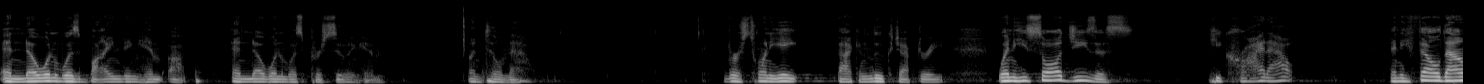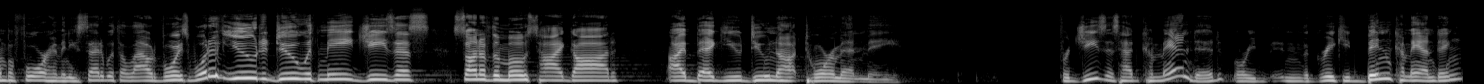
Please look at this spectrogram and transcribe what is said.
and no one was binding him up, and no one was pursuing him until now. Verse 28, back in Luke chapter 8. When he saw Jesus, he cried out and he fell down before him and he said with a loud voice, What have you to do with me, Jesus, Son of the Most High God? I beg you, do not torment me. For Jesus had commanded, or in the Greek, he'd been commanding,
